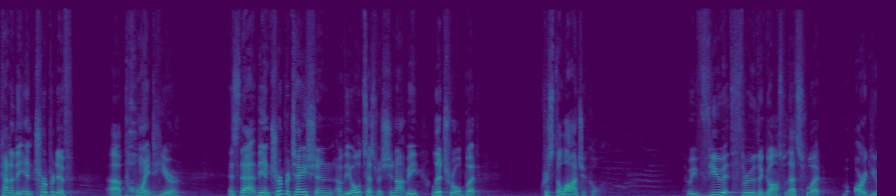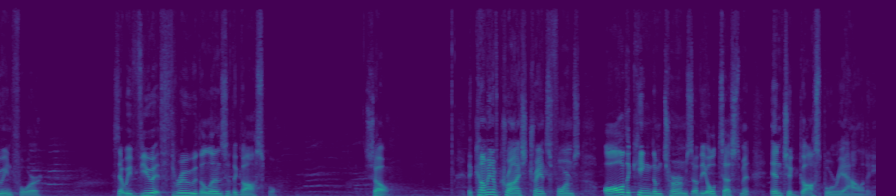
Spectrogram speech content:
kind of the interpretive uh, point here is that the interpretation of the Old Testament should not be literal but Christological. We view it through the gospel. That's what I'm arguing for, is that we view it through the lens of the gospel. So, the coming of Christ transforms all the kingdom terms of the Old Testament into gospel reality.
